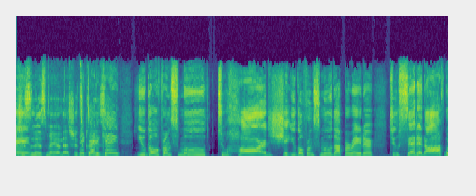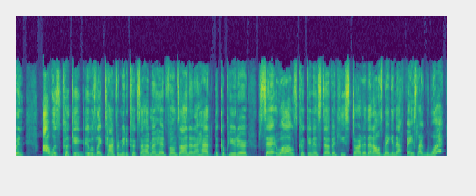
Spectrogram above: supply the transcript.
consciousness, man. That shit's Big crazy. Daddy Kane, you go from smooth to hard shit. You go from smooth operator to set it off. When I was cooking, it was like time for me to cook. So I had my headphones on and I had the computer set while I was cooking and stuff. And he started that. I was making that face like, what?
